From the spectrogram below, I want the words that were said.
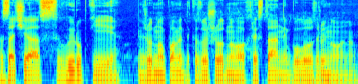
За час вирубки жодного пам'ятника, жодного хреста не було зруйновано.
